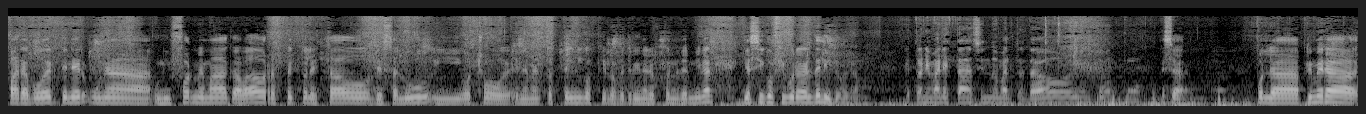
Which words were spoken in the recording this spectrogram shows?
para poder tener un informe más acabado respecto al estado de salud y otros elementos técnicos que los veterinarios pueden determinar y así configurar el delito. Digamos. ¿Estos animales estaban siendo maltratados, evidentemente? O sea, por la primera,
